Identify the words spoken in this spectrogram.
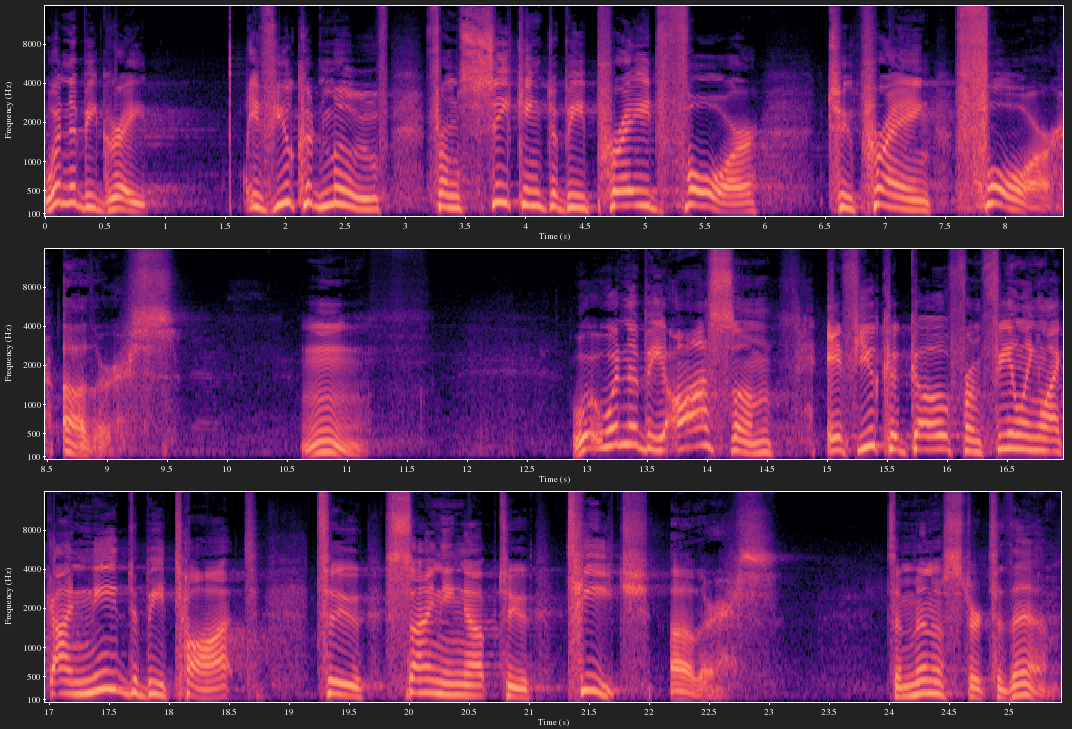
Wouldn't it be great if you could move from seeking to be prayed for to praying for others. Mm. Wouldn't it be awesome if you could go from feeling like I need to be taught to signing up to teach others, to minister to them?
